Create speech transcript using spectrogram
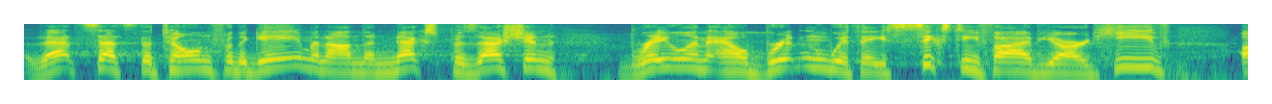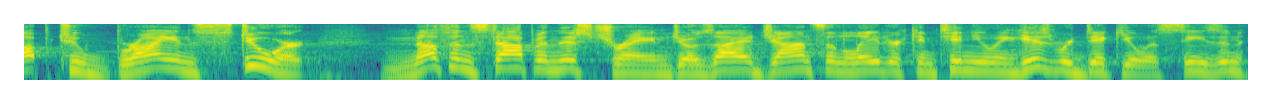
That sets the tone for the game, and on the next possession, Braylon Albritton with a 65-yard heave up to Brian Stewart. Nothing stopping this train. Josiah Johnson later continuing his ridiculous season.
